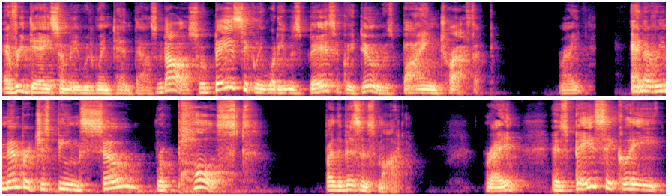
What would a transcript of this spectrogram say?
every day somebody would win $10,000. So basically what he was basically doing was buying traffic, right? And I remember just being so repulsed by the business model, right? It's basically,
